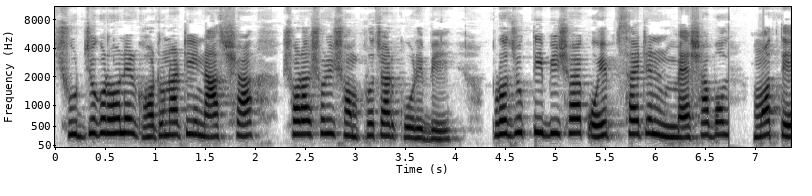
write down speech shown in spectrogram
সূর্যগ্রহণের ঘটনাটি নাসা সরাসরি সম্প্রচার করবে। প্রযুক্তি বিষয়ক ওয়েবসাইটের মেশাবল মতে,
